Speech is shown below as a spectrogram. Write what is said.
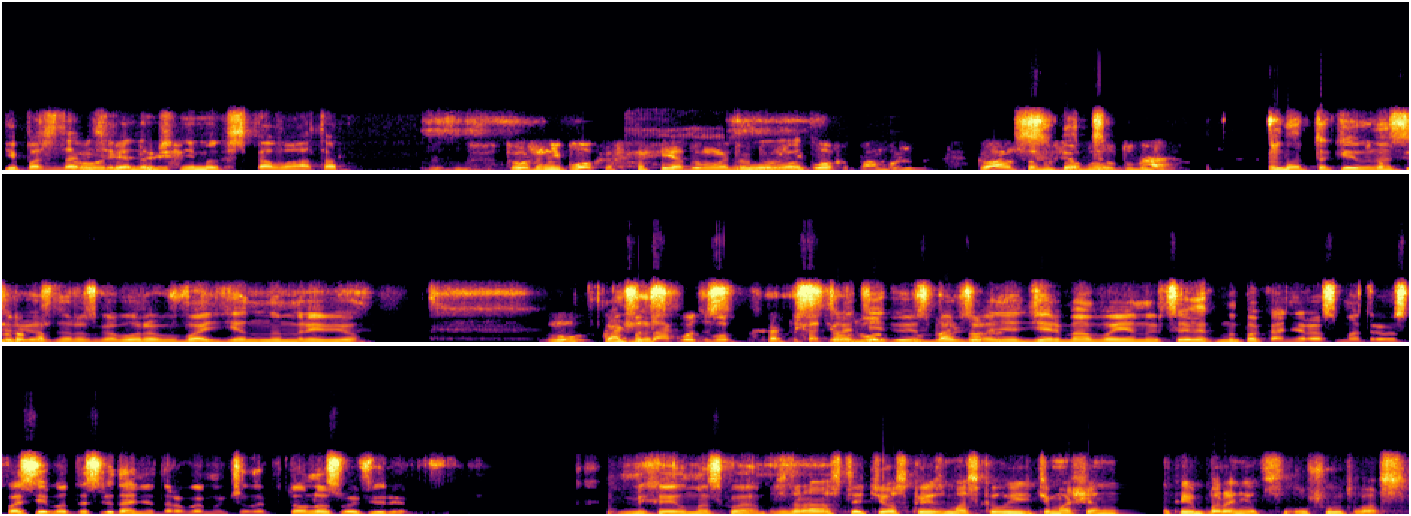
и поставить ну, рядом это... с ним экскаватор? Тоже неплохо. Я думаю, это вот. тоже неплохо поможет. Главное, чтобы все было туда. Вот такие у нас серьезные разговоры в военном ревью. Ну, как бы так вот. вот стратегию вот, использования тоже. дерьма в военных целях мы пока не рассматриваем. Спасибо. До свидания, дорогой мой человек. Кто у нас в эфире? Михаил Москва. Здравствуйте, тезка из Москвы. Тимошенко и Баранец слушают вас.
